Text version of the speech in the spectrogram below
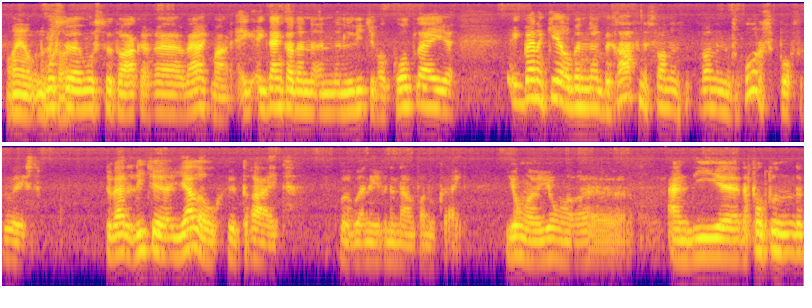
Oh ja, moesten, we- moesten we vaker eh, werk maken. Ik, ik denk dat een, een, een liedje van Coldplay. eh, ik ben een keer op een, een begrafenis van een, van een rode supporter geweest. Er werd het liedje Yellow gedraaid. Ik ben even de naam van hoe kwijt. Jonge, jonge. eh, en die, dat, vond toen, dat,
